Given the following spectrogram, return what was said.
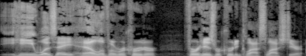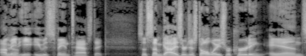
he was a hell of a recruiter for his recruiting class last year. I mean, he he was fantastic. So some guys are just always recruiting and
